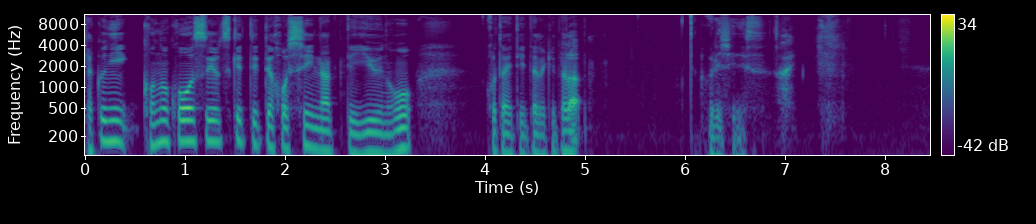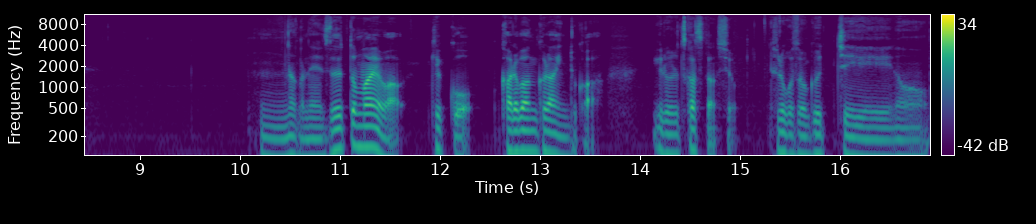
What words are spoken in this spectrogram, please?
逆にこの香水をつけててほしいなっていうのを答えていただけたら嬉しいです。はい。うん、なんかね、ずっと前は結構カルバン・クラインとかいろいろ使ってたんですよ。それこそグッチの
